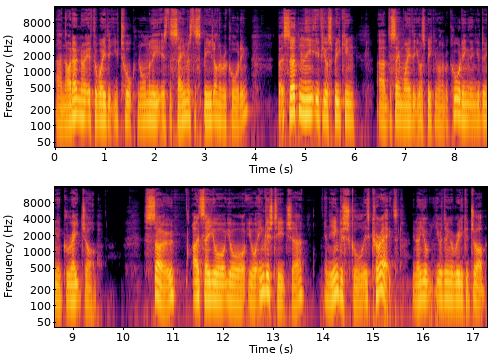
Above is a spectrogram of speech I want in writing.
Uh, now I don't know if the way that you talk normally is the same as the speed on the recording, but certainly if you're speaking uh, the same way that you're speaking on the recording, then you're doing a great job. So I'd say your your your English teacher in the English school is correct. You know, you're you're doing a really good job.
